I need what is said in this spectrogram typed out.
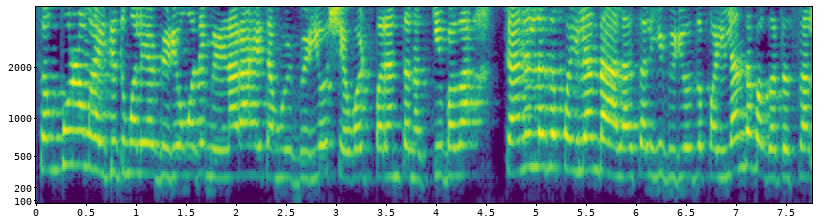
संपूर्ण माहिती तुम्हाला या व्हिडिओमध्ये मिळणार आहे. त्यामुळे व्हिडिओ शेवटपर्यंत नक्की बघा. चॅनलला जर पहिल्यांदा आला असाल ही व्हिडिओ जर पहिल्यांदा बघत असाल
